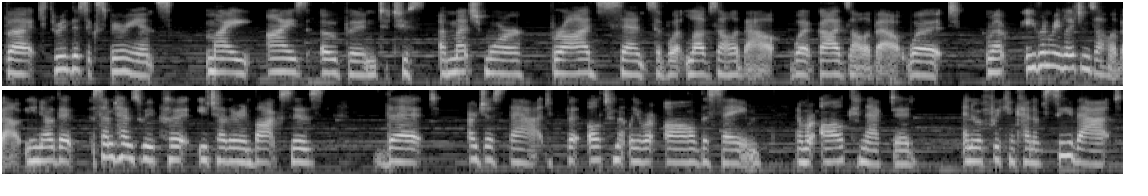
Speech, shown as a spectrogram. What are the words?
But through this experience, my eyes opened to a much more broad sense of what love's all about, what God's all about, what even religion's all about. You know, that sometimes we put each other in boxes that are just that, but ultimately we're all the same and we're all connected. And if we can kind of see that,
